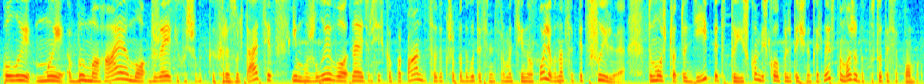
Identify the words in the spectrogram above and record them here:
коли ми вимагаємо вже якихось швидких результатів, і можливо, навіть російська пропаганда, це якщо подивитися в інформаційному полі, вона це підсилює, тому що тоді під тиском військово-політичне керівництво може допуститися помилки.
